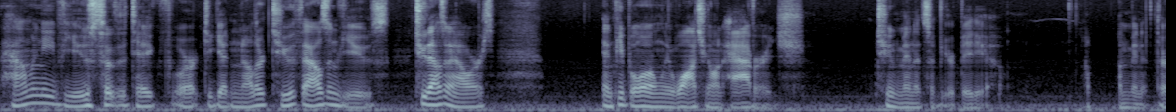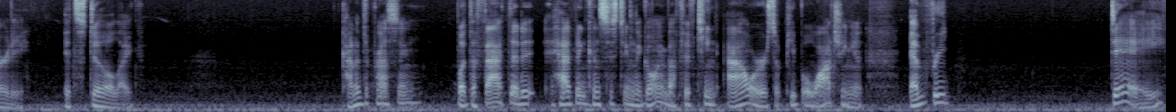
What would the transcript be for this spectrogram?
how many views does it take for to get another 2000 views 2000 hours and people only watching on average two minutes of your video a, minute 30 it's still like kind of depressing but the fact that it had been consistently going about 15 hours of people watching it every day,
